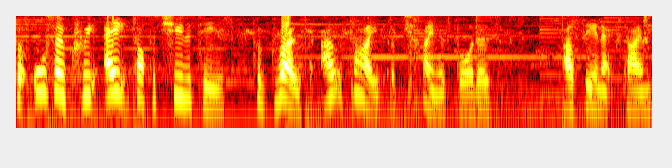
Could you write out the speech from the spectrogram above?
but also creates opportunities for growth outside of China's borders. I'll see you next time.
